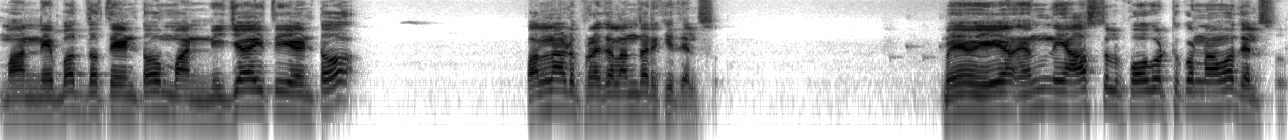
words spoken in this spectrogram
మా నిబద్ధత ఏంటో మా నిజాయితీ ఏంటో పల్నాడు ప్రజలందరికీ తెలుసు. మేము ఏ ఎన్ని ఆస్తులు పోగొట్టుకున్నామో తెలుసు.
